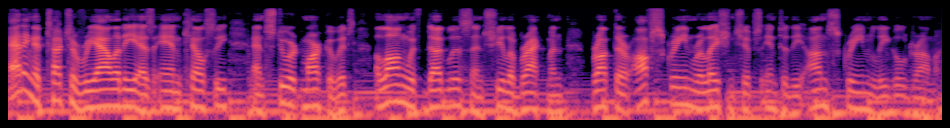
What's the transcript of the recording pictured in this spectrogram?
adding a touch of reality as Ann Kelsey and Stuart Markowitz, along with Douglas and Sheila Brackman, brought their off-screen relationships into the on-screen legal drama.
